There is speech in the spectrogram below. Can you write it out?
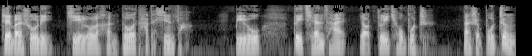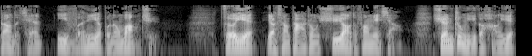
这本书里记录了很多他的心法，比如对钱财要追求不止，但是不正当的钱一文也不能忘去。择业要向大众需要的方面想，选中一个行业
